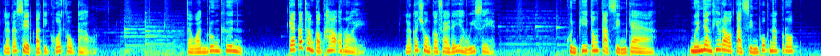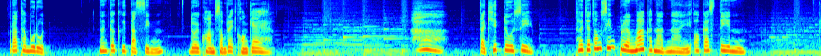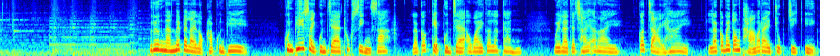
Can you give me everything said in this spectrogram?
แล้วก็เศษปฏิโคตเก่าๆ แต่วันรุ่งขึ้น แกก็ทำกับข้าวอร่อย แล้วก็ชงกาแฟได้อย่างวิเศษ คุณพี่ต้องตัดสินแก เหมือนอย่างที่เราตัดสินพวกนักรบ รัฐบุรุษ นั่นก็คือตัดสินโดยความสำเร็จของแกฮ่าแต่คิดดูสิ เธอจะต้องสิ้นเปลืองมากขนาดไหน ออกัสติน เรื่องนั้นไม่เป็นไรหรอกครับคุณพี่ คุณพี่ใส่กุญแจทุกสิ่งซะ แล้วก็เก็บกุญแจเอาไว้ก็แล้วกัน เวลาจะใช้อะไรก็จ่ายให้ แล้วก็ไม่ต้องถามอะไรจุกจิกอีก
